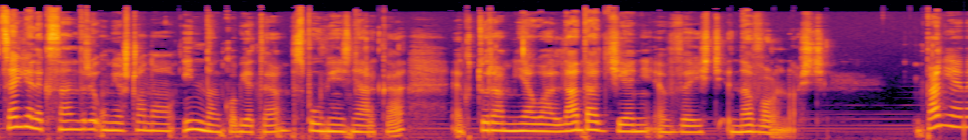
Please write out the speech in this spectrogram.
W celi Aleksandry umieszczono inną kobietę, współwięźniarkę, która miała lada dzień wyjść na wolność. Panie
